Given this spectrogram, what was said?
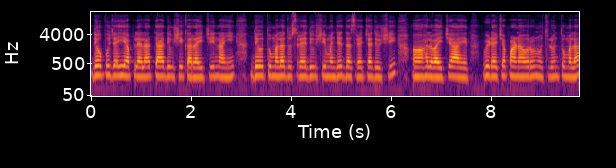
देवपूजा ही आपल्याला त्या दिवशी करायची नाही. देव तुम्हाला दुसऱ्या दिवशी म्हणजे दसऱ्याच्या दिवशी हलवायचे आहेत. विड्याच्या पानावरून उचलून तुम्हाला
